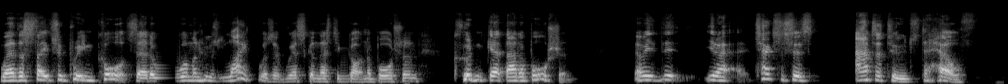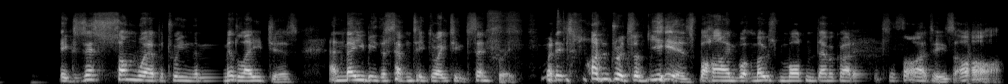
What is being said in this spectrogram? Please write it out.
where the state Supreme Court said a woman whose life was at risk unless she got an abortion couldn't get that abortion. I mean, the, you know, Texas's attitudes to health exist somewhere between the Middle Ages and maybe the 17th or 18th century, but it's hundreds of years behind what most modern democratic societies are.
